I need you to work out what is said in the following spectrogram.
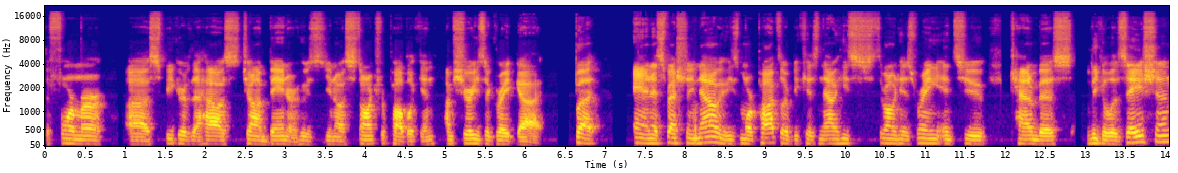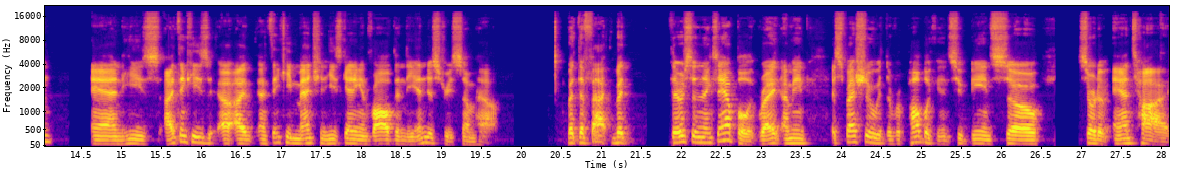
the former uh, Speaker of the House, John Boehner, who's you know a staunch Republican. I'm sure he's a great guy, but and especially now he's more popular because now he's thrown his ring into cannabis legalization and he's i think he's uh, I, I think he mentioned he's getting involved in the industry somehow but the fact but there's an example right i mean especially with the republicans who being so sort of anti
